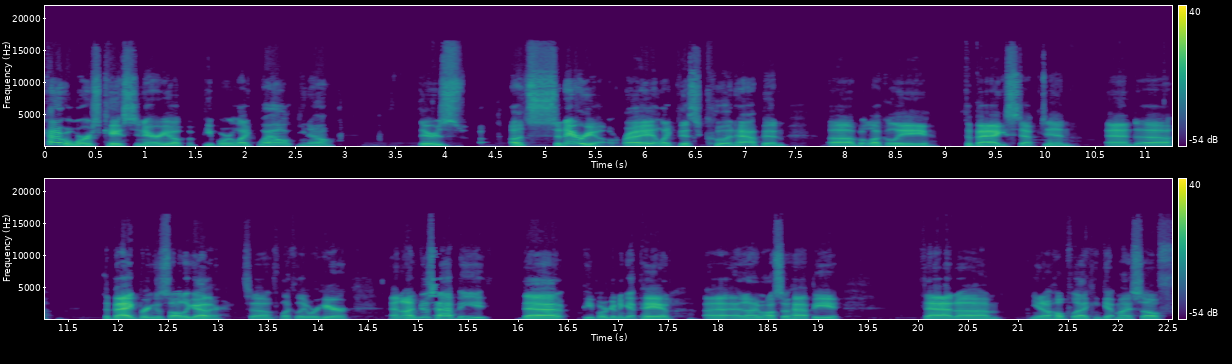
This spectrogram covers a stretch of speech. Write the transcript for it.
kind of a worst case scenario, but people were like, well, you know, there's a scenario, right? Like this could happen. Uh, but luckily the bag stepped in and uh, the bag brings us all together. So luckily we're here. And I'm just happy that people are going to get paid. Uh, and I'm also happy that, um, you know, hopefully I can get myself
